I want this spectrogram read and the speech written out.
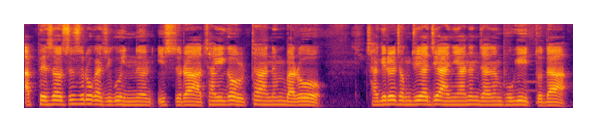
앞에서 스스로 가지고 있는 있으라 자기가 옳다 하는 바로 자기를 정죄하지 아니하는 자는 복이 있도다.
